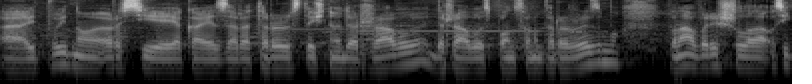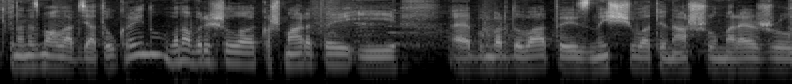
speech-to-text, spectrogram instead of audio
Е, відповідно, Росія, яка є зараз терористичною державою, державою спонсором тероризму, вона вирішила, оскільки вона не змогла взяти Україну, вона вирішила кошмарити і е, бомбардувати, знищувати нашу мережу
